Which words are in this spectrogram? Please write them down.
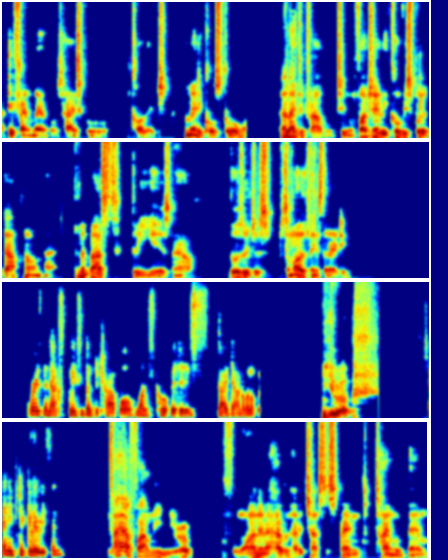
at different levels, high school, college, medical school. And I like to travel too. Unfortunately, COVID's put a damper on that in the past three years now. Those are just some other things that I do. Where is the next place you'd like to travel once COVID is died down a little bit? Europe. Any particular reason? I have family in Europe for one, and I haven't had a chance to spend time with them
